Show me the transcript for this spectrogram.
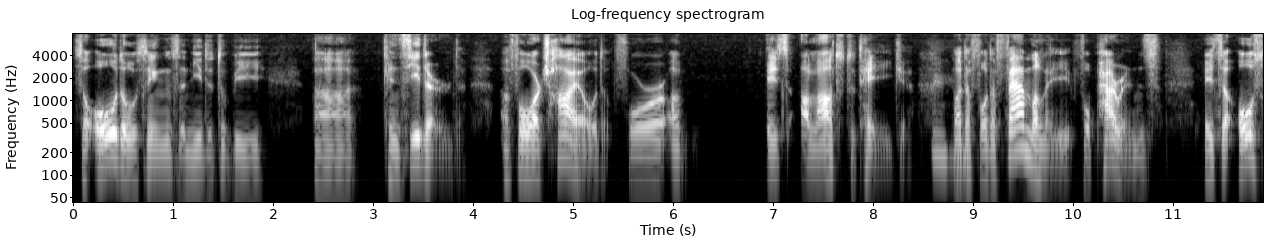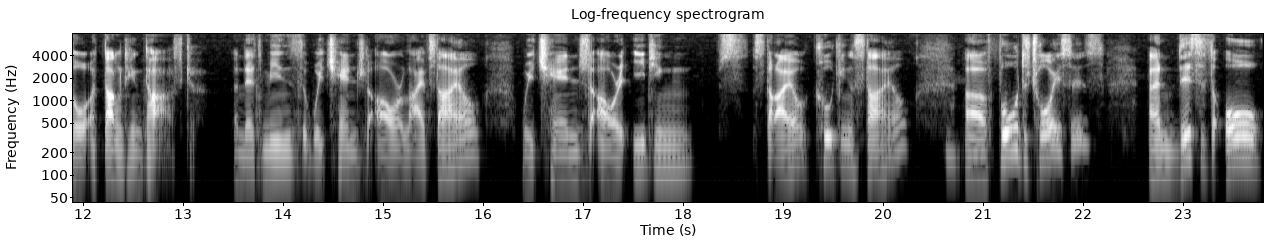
So all those things needed to be uh, considered for a child. For a, it's a lot to take, mm-hmm. but for the family, for parents, it's also a daunting task. And that means we changed our lifestyle, we changed our eating style, cooking style, mm-hmm. uh, food choices, and this is all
